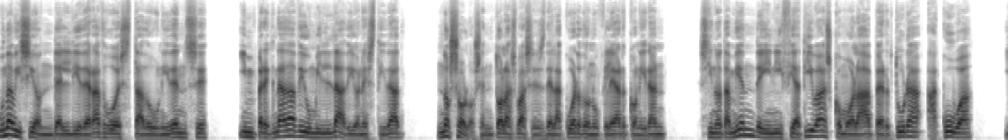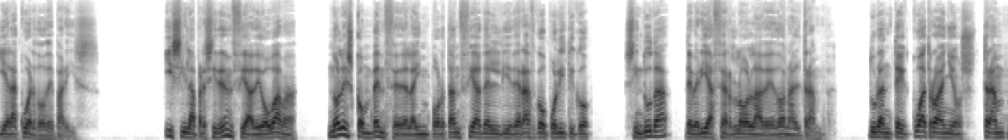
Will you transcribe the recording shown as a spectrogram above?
Una visión del liderazgo estadounidense impregnada de humildad y honestidad no solo sentó las bases del acuerdo nuclear con Irán, sino también de iniciativas como la apertura a Cuba y el Acuerdo de París. Y si la presidencia de Obama no les convence de la importancia del liderazgo político, sin duda debería hacerlo la de Donald Trump. Durante cuatro años, Trump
